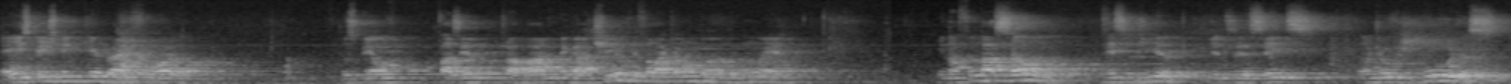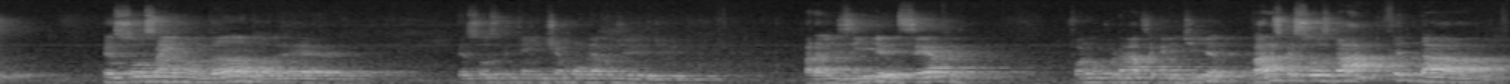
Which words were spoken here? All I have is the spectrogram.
É isso que a gente tem que quebrar de fora. Os peões fazendo um trabalho negativo e falar que é um humano, não é. E na fundação, nesse dia, dia 16, onde houve curas, pessoas saindo andando, pessoas que tinham problema de, de paralisia, etc., foram curadas aquele dia. Várias pessoas da, da,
